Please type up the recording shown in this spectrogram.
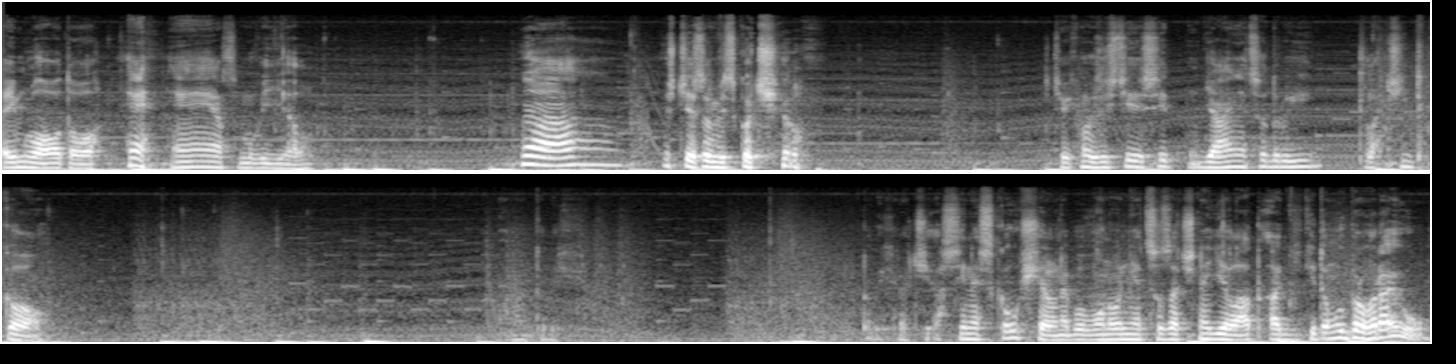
Sejmlo to. He, he, já jsem ho viděl. No, ještě jsem vyskočil. Ještě bych mohl zjistit, jestli dělá něco druhý tlačítko. No, to bych, to bych radši asi neskoušel, nebo ono něco začne dělat a díky tomu prohraju.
